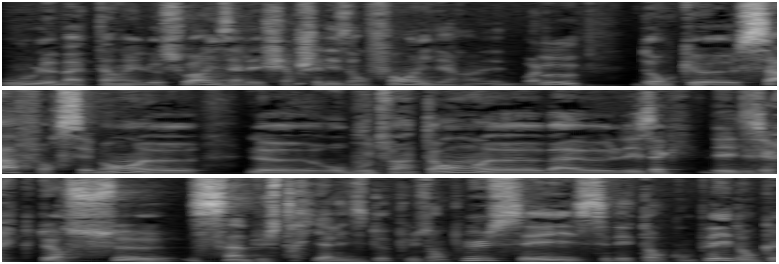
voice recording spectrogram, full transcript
où le matin et le soir, ils allaient chercher les enfants. Et voilà. Mm. Donc euh, ça, forcément, euh, au bout de 20 ans, bah, les, agriculteurs s'industrialisent de plus en plus et c'est des temps complets. Donc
